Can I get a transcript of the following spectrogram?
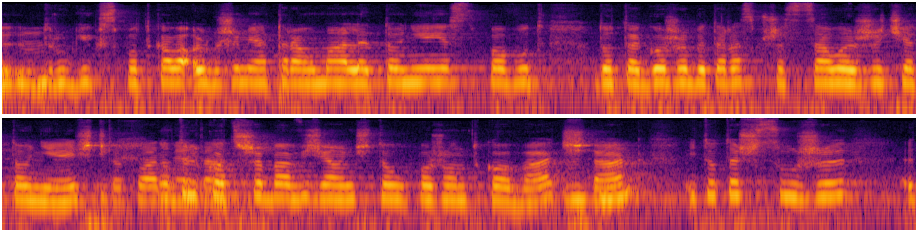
Mhm. drugich spotkała olbrzymia trauma, ale to nie jest powód do tego, żeby teraz przez całe życie to nieść. Dokładnie no tylko tak. trzeba wziąć to uporządkować, tak? I to też służy y,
